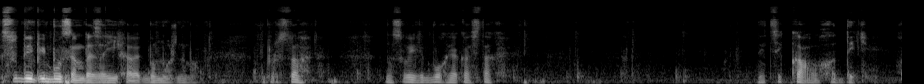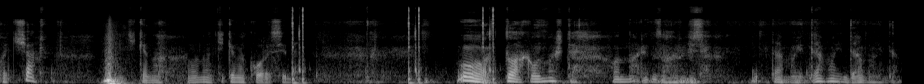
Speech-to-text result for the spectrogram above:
сюди б і бусом би заїхав, якби можна було. Просто на своїх двох якось так не цікаво ходити. Хоча тільки на, воно тільки на користь іде. О, так, вон бачите, фонарик загорівся. Йдемо, йдемо, йдемо, йдемо.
